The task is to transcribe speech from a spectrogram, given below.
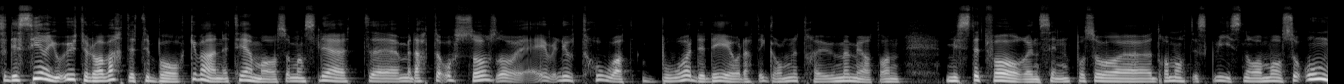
Så det ser jo ut til å ha vært et tilbakeværende tema som man slet eh, med dette også. Så jeg vil jo tro at både det og dette gamle traumet med at han mistet faren sin på så eh, dramatisk vis når han var så ung,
